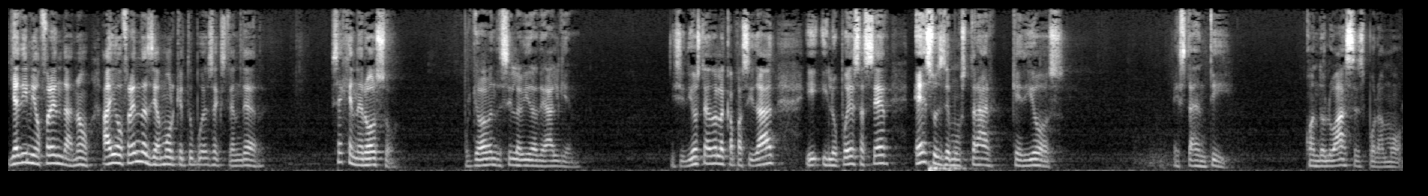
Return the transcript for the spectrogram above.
ya di mi ofrenda. No, hay ofrendas de amor que tú puedes extender. Sé generoso, porque va a bendecir la vida de alguien. Y si Dios te ha dado la capacidad y, lo puedes hacer, eso es demostrar que Dios está en ti cuando lo haces por amor.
